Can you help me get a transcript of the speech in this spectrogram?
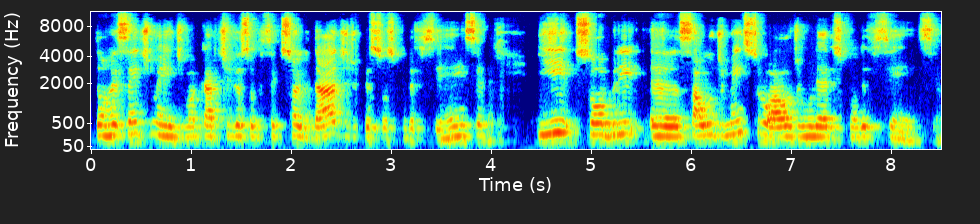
Então, recentemente, uma cartilha sobre sexualidade de pessoas com deficiência e sobre eh, saúde menstrual de mulheres com deficiência.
